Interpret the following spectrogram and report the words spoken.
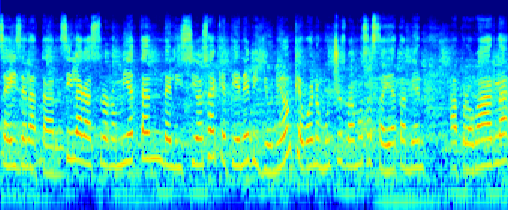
6 de la tarde. Sí, la gastronomía tan deliciosa que tiene Villunión, que bueno, muchos vamos hasta allá también a probarla,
